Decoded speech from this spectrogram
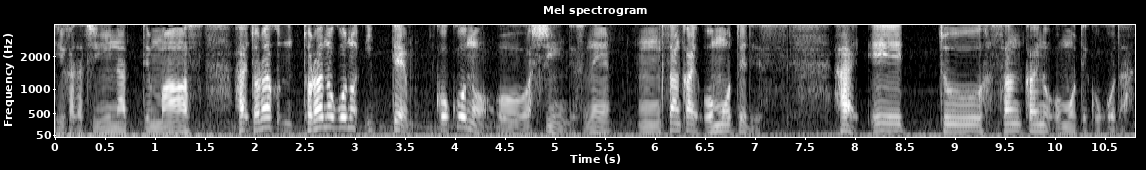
いう形になってます。はい、虎、虎の子の1点、ここのシーンですね。うん、3回表です。はい、えー、っと、3回の表、ここだ。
